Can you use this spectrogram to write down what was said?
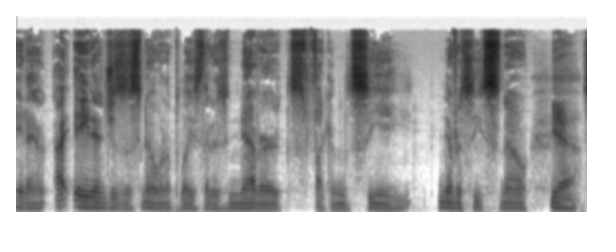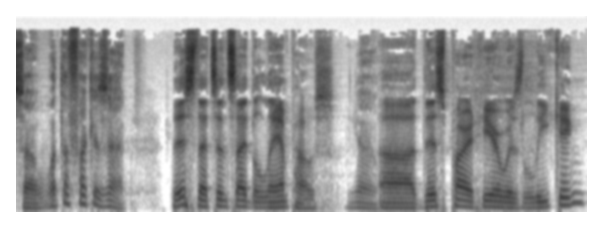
eight uh, eight inches of snow in a place that has never fucking see never see snow. Yeah. So what the fuck is that? This that's inside the lamp house. No. Uh, this part here was leaking.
